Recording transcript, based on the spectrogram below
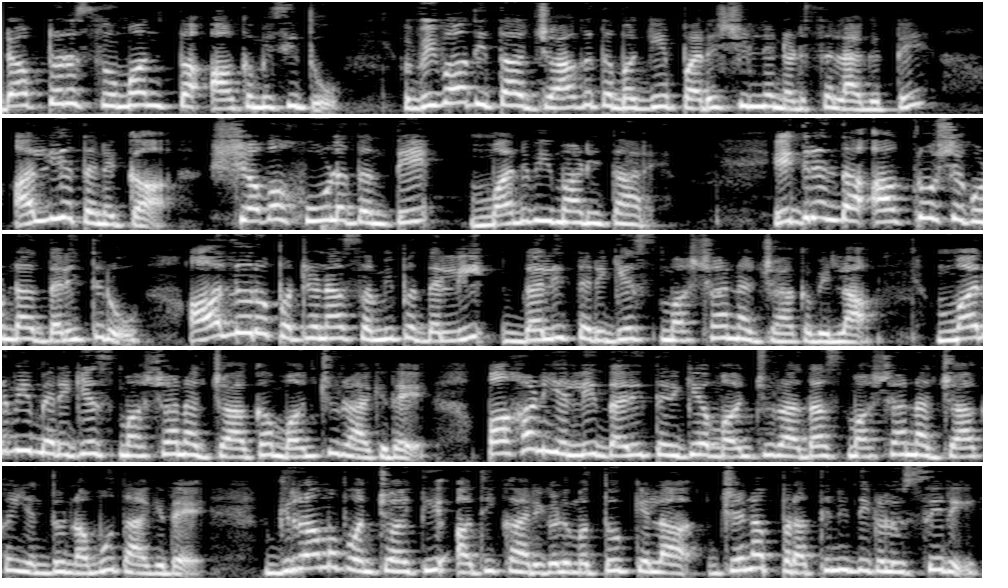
ಡಾಕ್ಟರ್ ಸುಮಂತ್ ಆಗಮಿಸಿದ್ದು, ವಿವಾದಿತ ಜಾಗದ ಬಗ್ಗೆ ಪರಿಶೀಲನೆ ನಡೆಸಲಾಗುತ್ತೆ. ಅಲ್ಲಿಯ ತನಕ ಶವ ಹೂಳದಂತೆ ಮನವಿ ಮಾಡಿದ್ದಾರೆ. ಇದರಿಂದ ಆಕ್ರೋಶಗೊಂಡ ದಲಿತರು ಆಲೂರು ಪಟ್ಟಣ ಸಮೀಪದಲ್ಲಿ ದಲಿತರಿಗೆ ಸ್ಮಶಾನ ಜಾಗವಿಲ್ಲ. ಮನವಿ ಮೇರೆಗೆ ಸ್ಮಶಾನ ಜಾಗ ಮಂಜೂರಾಗಿದೆ. ಪಹಣಿಯಲ್ಲಿ ದಲಿತರಿಗೆ ಮಂಜೂರಾದ ಸ್ಮಶಾನ ಜಾಗ ಎಂದು ನಮೂದಾಗಿದೆ. ಗ್ರಾಮ ಪಂಚಾಯಿತಿ ಅಧಿಕಾರಿಗಳು ಮತ್ತು ಕೆಲ ಜನಪ್ರತಿನಿಧಿಗಳು ಸೇರಿ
